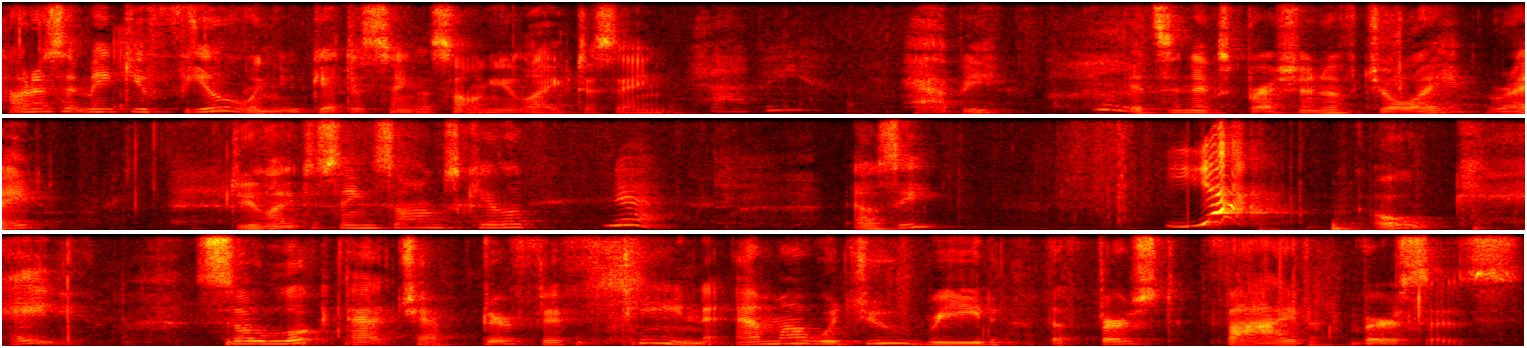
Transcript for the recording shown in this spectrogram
How does it make you feel when you get to sing a song you like to sing? Happy. Happy? It's an expression of joy, right? Do you like to sing songs, Caleb? Yeah. Elsie? Yeah. Okay. So look at chapter 15. Emma, would you read the first five verses?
